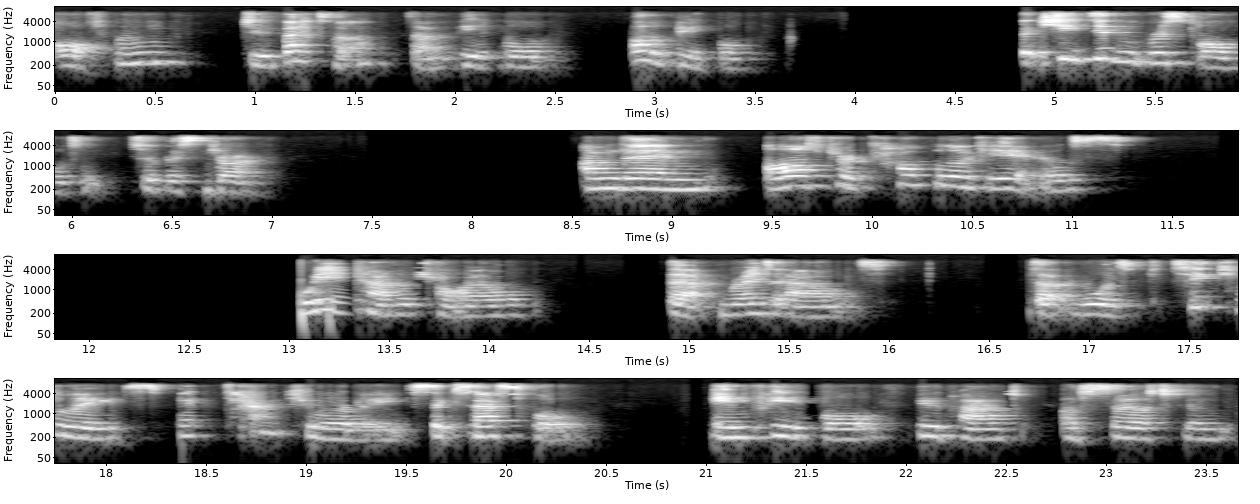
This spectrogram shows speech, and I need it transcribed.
often do better than people, other people. But she didn't respond to this drug. And then after a couple of years, we had a trial that read out that was particularly spectacularly successful in people who had a certain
